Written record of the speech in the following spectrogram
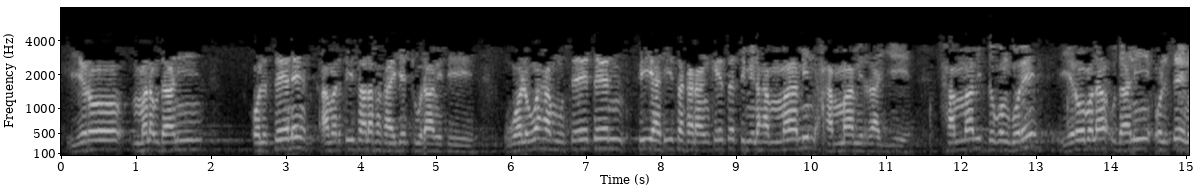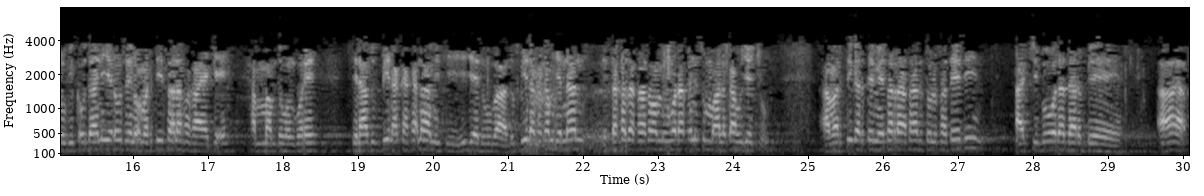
يرو من أوداني ol seene amartii isaa lafa kaa'e jechuudha miti في حديث كان كيست من حمام حمام الراجي حمام الدغنغوري yeroo mana udaanii ol seenu bika udaanii yeroo seenu amartii isaa lafa kaaya jedhe hammam dogongore silaa dubbiin akka kanaa miti hijee duuba dubbiin akka kam jennaan ittakhada kaatama min waraqin summa alqaahu jechu amartii gartee meetarraa taate tolfateeti achi booda darbee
